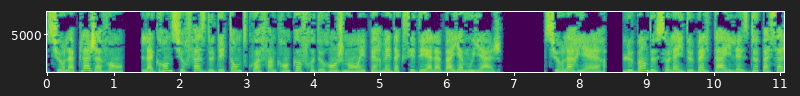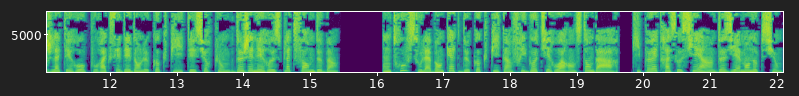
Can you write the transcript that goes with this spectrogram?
Sur la plage avant, la grande surface de détente coiffe un grand coffre de rangement et permet d'accéder à la baille à mouillage. Sur l'arrière, le bain de soleil de belle taille laisse deux passages latéraux pour accéder dans le cockpit et surplombe deux généreuses plateformes de bain. On trouve sous la banquette de cockpit un frigo tiroir en standard, qui peut être associé à un deuxième en option.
